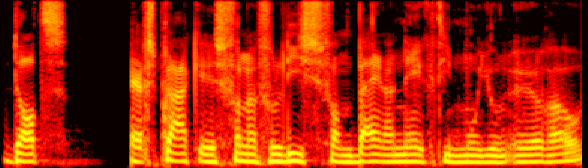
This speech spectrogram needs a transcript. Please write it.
dat er sprake is van een verlies van bijna 19 miljoen euro.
